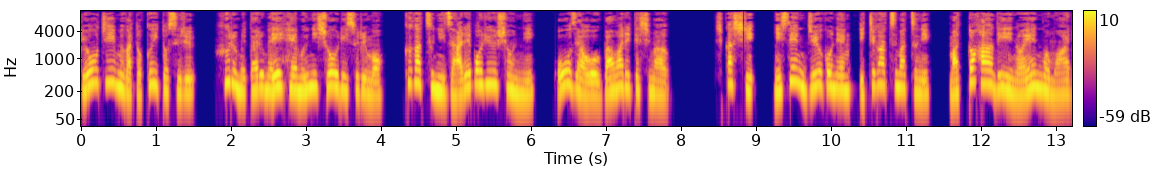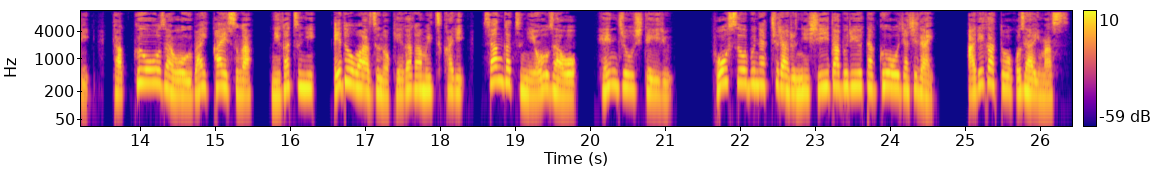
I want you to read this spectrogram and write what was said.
両チームが得意とするフルメタルメイヘムに勝利するも、9月にザ・レボリューションに王座を奪われてしまう。しかし、2015年1月末にマット・ハーディーの援護もあり、タッグ王座を奪い返すが、2月にエドワーズの怪我が見つかり、3月に王座を返上している。フォース・オブ・ナチュラルに CW タッグ王者時代。ありがとうございます。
